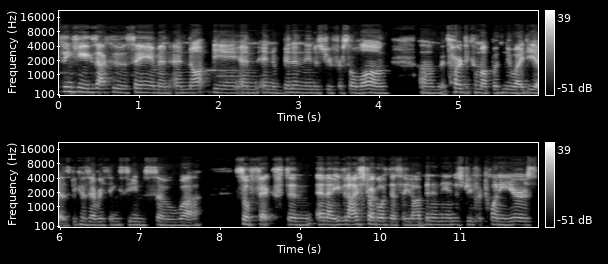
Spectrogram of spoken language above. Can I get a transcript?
thinking exactly the same and, and not being and, and been in the industry for so long. Um, it's hard to come up with new ideas because everything seems so uh, so fixed. And and I, even I struggle with this. You know, I've been in the industry for 20 years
